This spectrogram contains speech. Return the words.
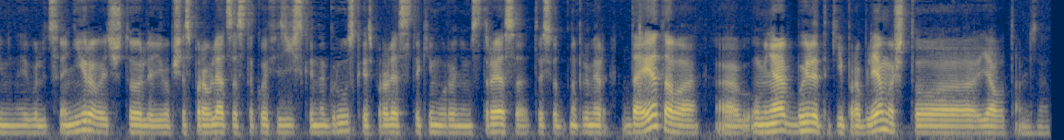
именно эволюционировать, что ли, и вообще справляться с такой физической нагрузкой, справляться с таким уровнем стресса. То есть вот, например, до этого э, у меня были такие проблемы, что я вот там, не знаю,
